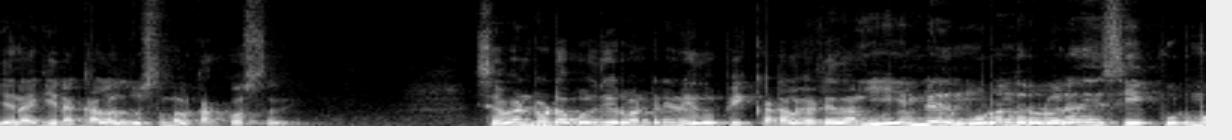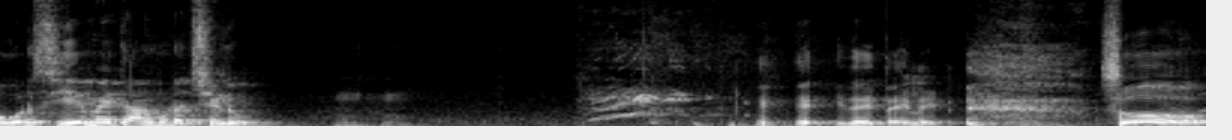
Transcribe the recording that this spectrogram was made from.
ఈయనకి ఈయన కళలు చూస్తే మళ్ళీ కక్క వస్తుంది. సెవెన్ టూ డబుల్ జీరో అంటే నేను ఏదో పీక్ కట్టలు కట్టేదాన్ని ఏం లేదు మూడు వందల రోజులు సీ పుట్టుమొగుడు సీఎం అయితే అనుకుంటూ వచ్చిండు. ఇదైతే హైలైట్. సో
